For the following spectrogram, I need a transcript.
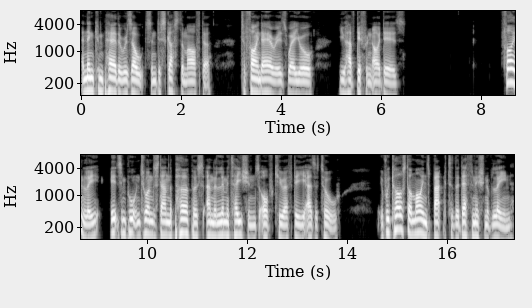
and then compare the results and discuss them after to find areas where you're you have different ideas. Finally, it's important to understand the purpose and the limitations of QFD as a tool. If we cast our minds back to the definition of lean,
